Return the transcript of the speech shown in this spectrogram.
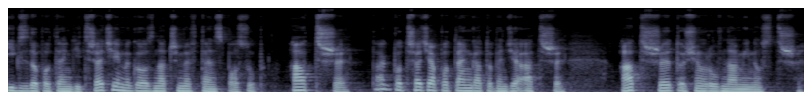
x do potęgi trzeciej. My go oznaczymy w ten sposób. A3, tak? Bo trzecia potęga to będzie A3. A3 to się równa minus 3.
